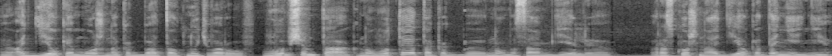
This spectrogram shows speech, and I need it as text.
э, отделкой можно как бы оттолкнуть воров. В общем так, ну вот это как бы, ну на самом деле роскошная отделка, да не, не.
